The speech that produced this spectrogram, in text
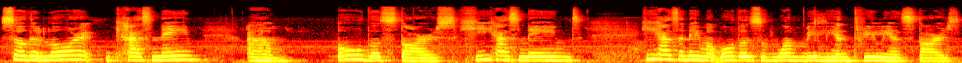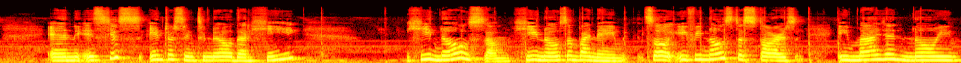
So the Lord has named um, all those stars. He has named, He has the name of all those 1 billion trillion stars. And it's just interesting to know that He he knows them he knows them by name so if he knows the stars imagine knowing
